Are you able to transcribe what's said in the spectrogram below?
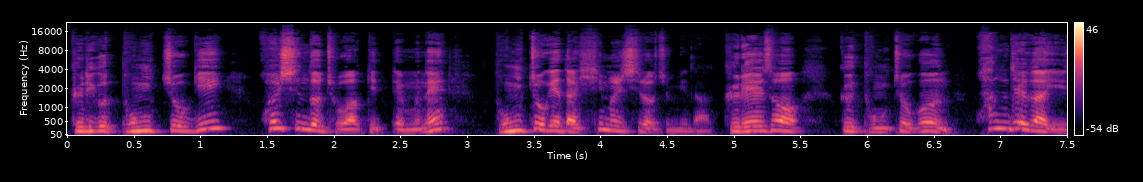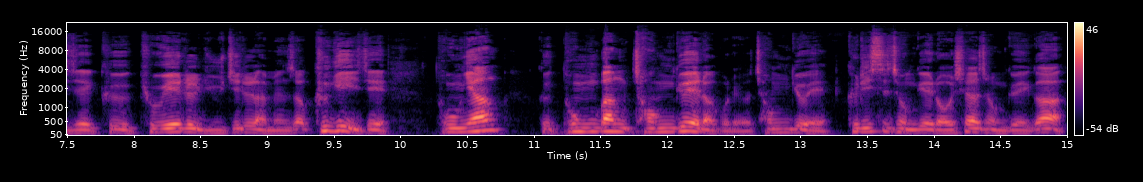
그리고 동쪽이 훨씬 더 좋았기 때문에 동쪽에다 힘을 실어줍니다. 그래서 그 동쪽은 황제가 이제 그 교회를 유지를 하면서 그게 이제 동양 그 동방 정교회라고 그래요. 정교회. 그리스 정교회, 러시아 정교회가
